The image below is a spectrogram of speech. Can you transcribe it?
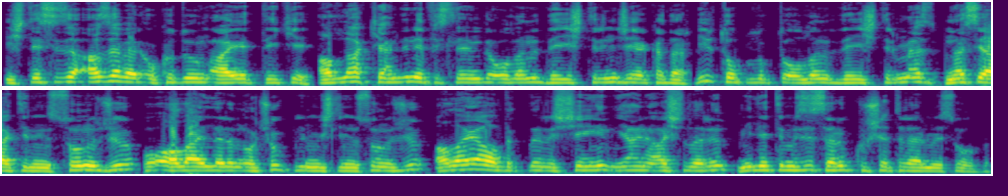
İşte size az evvel okuduğum ayetteki Allah kendi nefislerinde olanı değiştirinceye kadar bir toplulukta olanı değiştirmez nasihatinin sonucu o alayların o çok bilmişliğin sonucu alaya aldıkları şeyin yani aşıların milletimizi sarıp kuşatıvermesi oldu.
